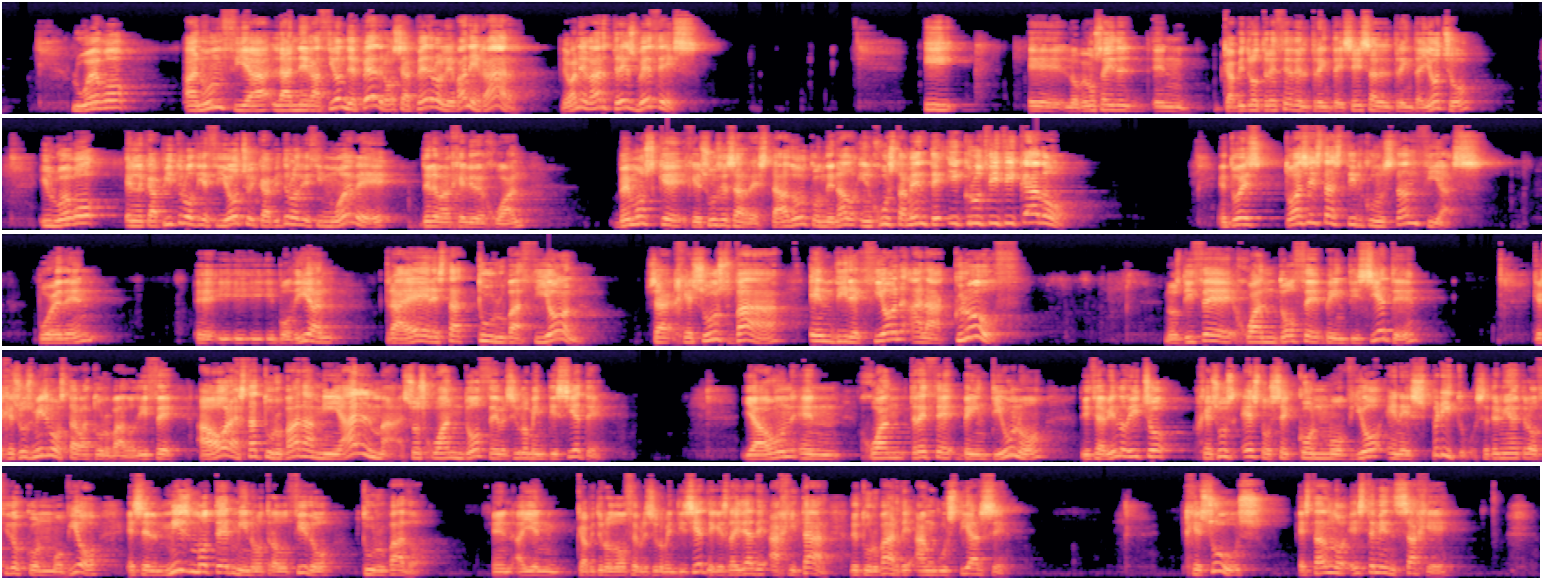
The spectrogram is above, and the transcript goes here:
luego anuncia la negación de Pedro, o sea, Pedro le va a negar, le va a negar tres veces. Y eh, lo vemos ahí en capítulo 13 del 36 al 38, y luego en el capítulo 18 y capítulo 19 del Evangelio de Juan, vemos que Jesús es arrestado, condenado injustamente y crucificado. Entonces, todas estas circunstancias pueden eh, y, y podían traer esta turbación. O sea, Jesús va en dirección a la cruz. Nos dice Juan 12, 27, que Jesús mismo estaba turbado. Dice, ahora está turbada mi alma. Eso es Juan 12, versículo 27. Y aún en Juan 13, 21, dice, habiendo dicho Jesús esto, se conmovió en espíritu. Ese término traducido conmovió es el mismo término traducido turbado. En, ahí en capítulo 12, versículo 27, que es la idea de agitar, de turbar, de angustiarse. Jesús está dando este mensaje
